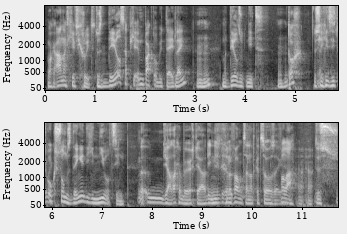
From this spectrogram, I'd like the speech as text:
wat aandacht geeft, groeit. Dus deels heb je impact op je tijdlijn, hmm. maar deels ook niet. Hmm. Toch? Dus je ziet ook soms dingen die je niet wilt zien. Eh, ja, dat gebeurt, ja. Die niet relevant zijn, laat ik het zo zeggen. Voilà. Ja, ja. Dus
